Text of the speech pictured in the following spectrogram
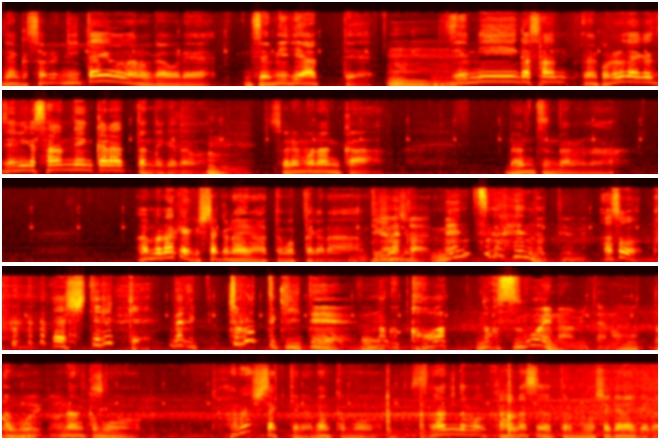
なんかそれ似たようなのが俺ゼミであって、うんゼミが3なんか俺の大学ゼミが3年からあったんだけど、うん。それもなんかなんつうんだろうなあんま仲良くしたくないなって思ったから。てかなんかメンツが変だったよね。あそう。知ってるっけ？なんかちょろっと聞いて、うん。なんか変わっなんかすごいなみたいな思ったあも覚えがうなんかもう話したっけな？なんかもう何度もか話すんだったら申し訳ないけど。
